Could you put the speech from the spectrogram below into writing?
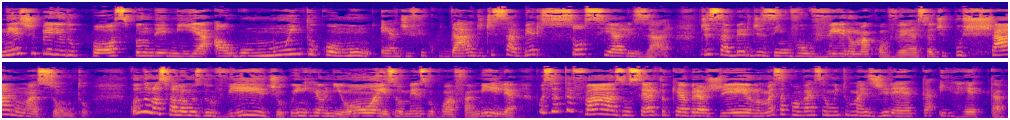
Neste período pós-pandemia, algo muito comum é a dificuldade de saber socializar, de saber desenvolver uma conversa, de puxar um assunto. Quando nós falamos no vídeo, em reuniões ou mesmo com a família, você até faz um certo quebra-gelo, mas a conversa é muito mais direta e reta,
